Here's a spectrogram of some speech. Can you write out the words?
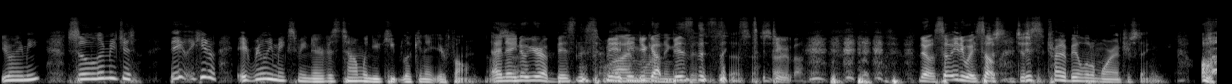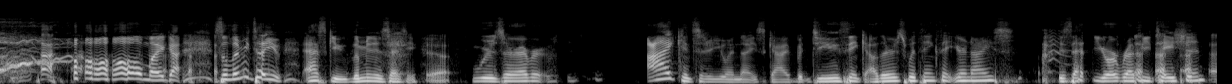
You know what I mean? So let me just. They, you know, it really makes me nervous, Tom, when you keep looking at your phone. and I know you're a businessman Well, and you got business business, things so to sorry do. no, so anyway, so just, just try to be a little more interesting. oh my god! So let me tell you, ask you. Let me just ask you. Yeah. Was there ever? I consider you a nice guy, but do you think others would think that you're nice? Is that your reputation?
